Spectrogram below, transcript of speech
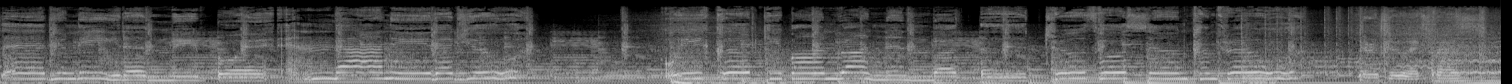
said you needed me, running, but the truth will soon come through. They're to express.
